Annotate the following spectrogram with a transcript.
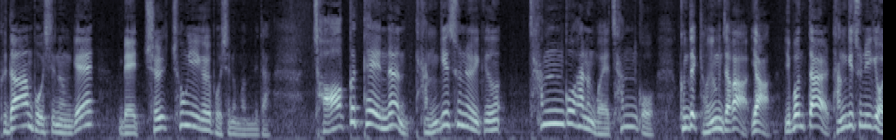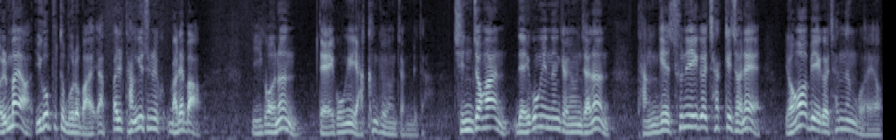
그 다음 보시는 게 매출 총이익을 보시는 겁니다. 저 끝에 있는 단기 순이익은 참고하는 거예요, 참고. 근데 경영자가, 야, 이번 달 단기 순이익이 얼마야? 이것부터 물어봐. 야, 빨리 단기 순이익 말해봐. 이거는 내공이 약한 경영자입니다. 진정한 내공 있는 경영자는 단기 순이익을 찾기 전에 영업이익을 찾는 거예요.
